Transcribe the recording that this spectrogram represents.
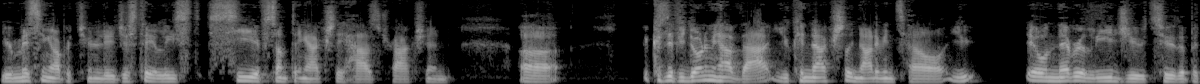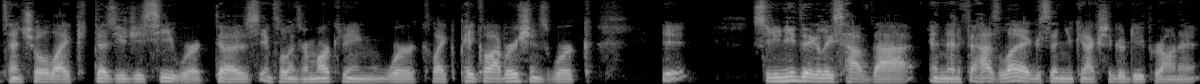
you're missing opportunity just to at least see if something actually has traction. Uh, because if you don't even have that, you can actually not even tell you. It'll never lead you to the potential. Like, does UGC work? Does influencer marketing work? Like, paid collaborations work? It, so you need to at least have that, and then if it has legs, then you can actually go deeper on it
